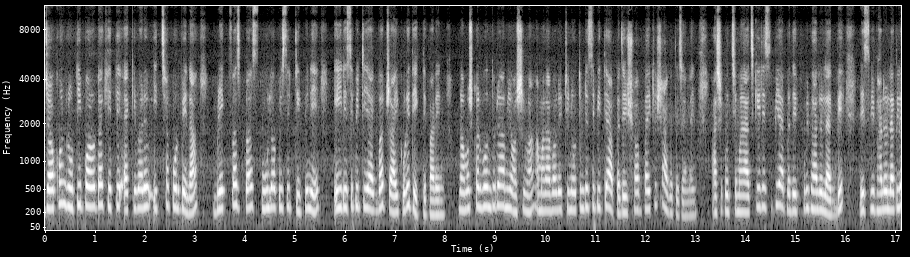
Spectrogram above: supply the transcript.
যখন রুটি পরোটা খেতে একেবারেও ইচ্ছা করবে না ব্রেকফাস্ট বা স্কুল অফিসের টিফিনে এই রেসিপিটি একবার ট্রাই করে দেখতে পারেন। নমস্কার বন্ধুরা, আমি অসীমা। আমার আবার একটি নতুন রেসিপিতে আপনাদের সবাইকে স্বাগত জানাই। আশা করছি আমার আজকের রেসিপি আপনাদের খুবই ভালো লাগবে। রেসিপি ভালো লাগলে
